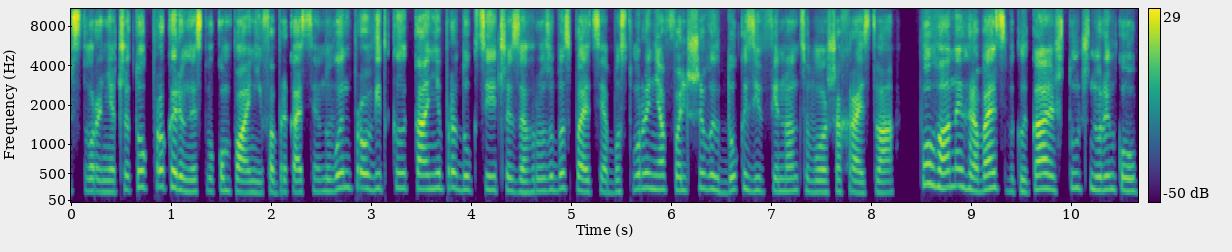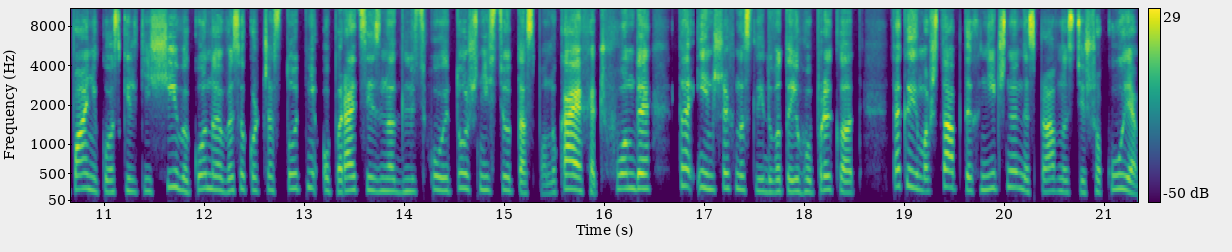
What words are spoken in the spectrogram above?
створення чуток про керівництво компанії, фабрикація новин про відкликання продукції чи загрозу безпеці або створення фальшивих доказів фінансового шахрайства. Поганий гравець викликає штучну ринкову паніку, оскільки ЩІ виконує високочастотні операції з надлюдською точністю та спонукає хедж-фонди та інших наслідувати його приклад. Такий масштаб технічної несправності шокує.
